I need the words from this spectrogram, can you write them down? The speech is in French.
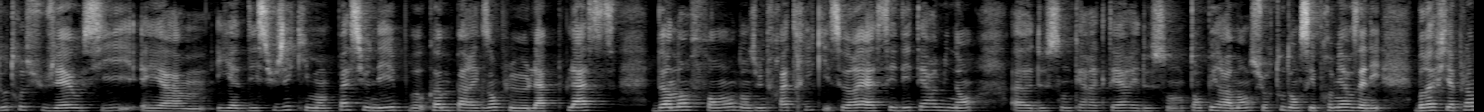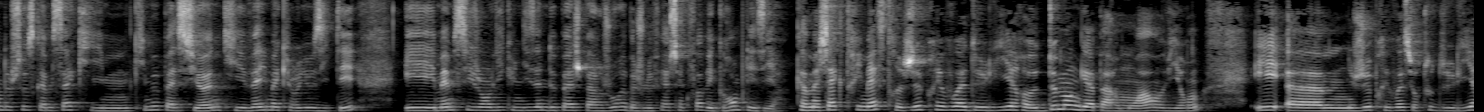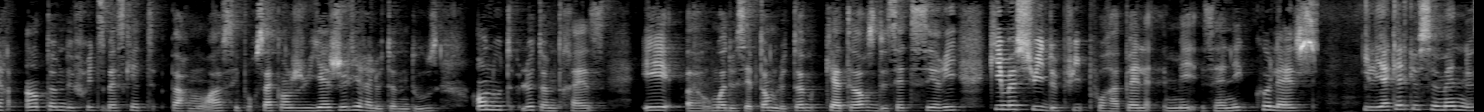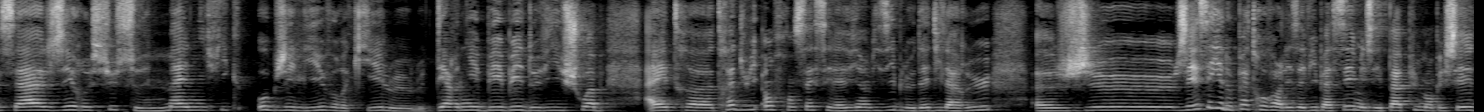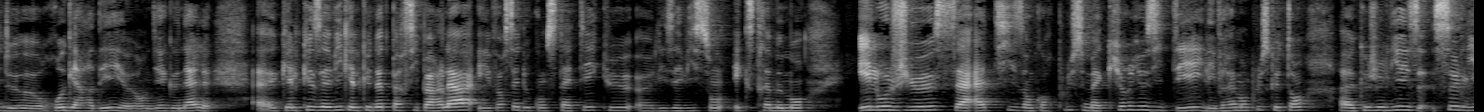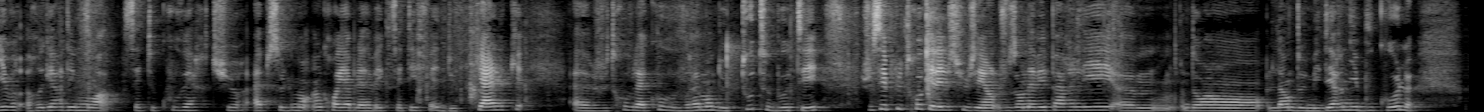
d'autres sujets aussi. Et euh, il y a des sujets qui m'ont passionné, comme par exemple la place d'un enfant dans une fratrie qui serait assez déterminant euh, de son caractère et de son tempérament, surtout dans ses premières années. Bref, il y a plein de choses comme ça qui, me passionnent, qui éveillent ma curiosité. Et même si j'en lis qu'une dizaine de pages par jour, et eh ben je le fais à chaque fois avec grand plaisir. Comme à chaque trimestre, je prévois de lire deux mangas par mois environ. Et euh, je prévois surtout de lire un tome de Fritz Basket par mois. C'est pour ça qu'en juillet, je lirai le tome 12. En août, le tome 13 et euh, au mois de septembre le tome 14 de cette série qui me suit depuis, pour rappel, mes années collège. Il y a quelques semaines de ça, j'ai reçu ce magnifique objet livre qui est le, dernier bébé de Vie Schwab à être euh, traduit en français, c'est La vie invisible d'Adi Larue. Euh, j'ai essayé de pas trop voir les avis passer, mais j'ai pas pu m'empêcher de regarder euh, en diagonale quelques avis, quelques notes par-ci par-là, et force de constater que les avis sont extrêmement élogieux, ça attise encore plus ma curiosité. Il est vraiment plus que temps que je lise ce livre. Regardez-moi cette couverture absolument incroyable avec cet effet de calque. Euh, je trouve la couve vraiment de toute beauté. Je sais plus trop quel est le sujet. Hein. Je vous en avais parlé euh, dans l'un de mes derniers book.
